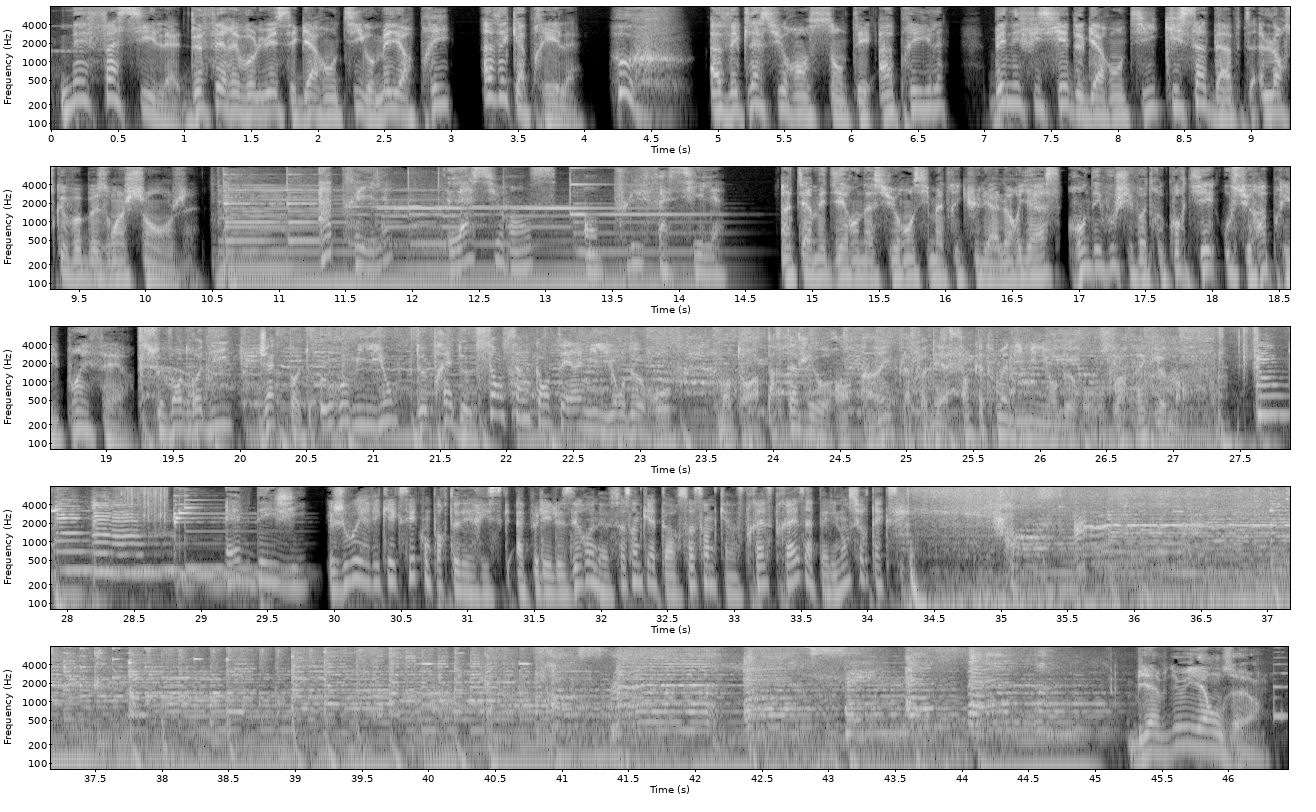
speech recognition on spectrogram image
Mais facile de faire évoluer ses garanties au meilleur prix avec April. Avec l'assurance santé April, bénéficiez de garanties qui s'adaptent lorsque vos besoins changent. April, l'assurance en plus facile. Intermédiaire en assurance immatriculé à l'ORIAS, rendez-vous chez votre courtier ou sur april.fr. Ce vendredi, jackpot euro million de près de 151 millions d'euros. Montant à partager au rang 1 et plafonné à 190 millions d'euros, voire règlement. FDJ. Jouer avec excès comporte des risques. Appelez le 09 74 75 13 13, appel non surtaxé. Bienvenue, il est 11h.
